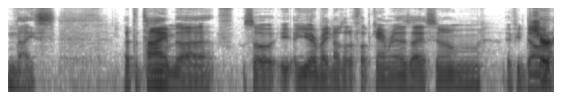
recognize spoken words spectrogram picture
Nice. At the time, uh, so you everybody knows what a flip camera is, I assume. If you don't, Sure,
